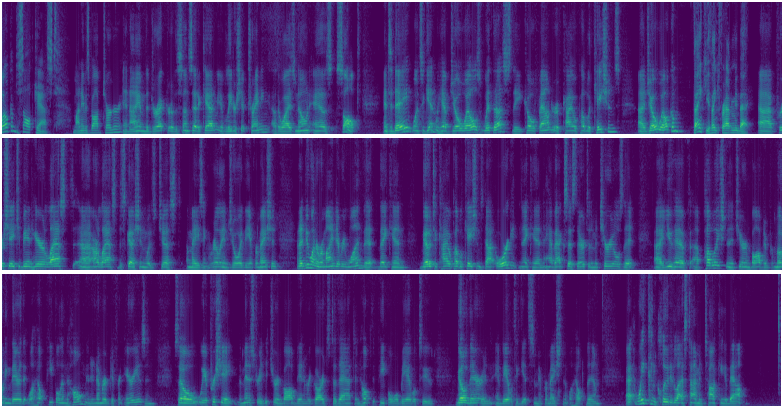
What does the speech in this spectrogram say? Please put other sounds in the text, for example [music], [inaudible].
Welcome to Saltcast. My name is Bob Turner, and I am the director of the Sunset Academy of Leadership Training, otherwise known as SALT. And today, once again, we have Joe Wells with us, the co founder of Kyo Publications. Uh, Joe, welcome. Thank you. Thank you for having me back. I uh, appreciate you being here. Last, uh, our last discussion was just amazing. Really enjoyed the information. And I do want to remind everyone that they can go to kyopublications.org and they can have access there to the materials that uh, you have uh, published and that you're involved in promoting there that will help people in the home in a number of different areas. And so we appreciate the ministry that you're involved in in regards to that and hope that people will be able to go there and, and be able to get some information that will help them. Uh, we concluded last time in talking about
